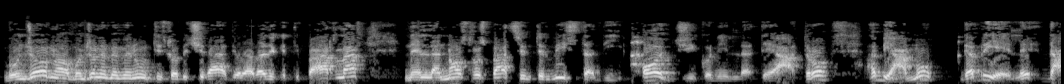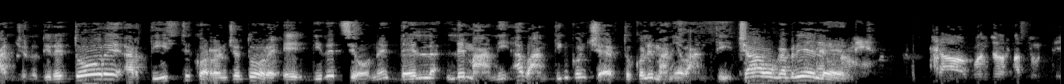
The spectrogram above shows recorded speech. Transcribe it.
Buongiorno, buongiorno e benvenuti su ABC Radio, la radio che ti parla. Nel nostro spazio intervista di oggi con il teatro abbiamo Gabriele D'Angelo, direttore artistico, arrangiatore e direzione del Le Mani Avanti in concerto con le mani avanti. Ciao Gabriele. Ciao, buongiorno a tutti.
